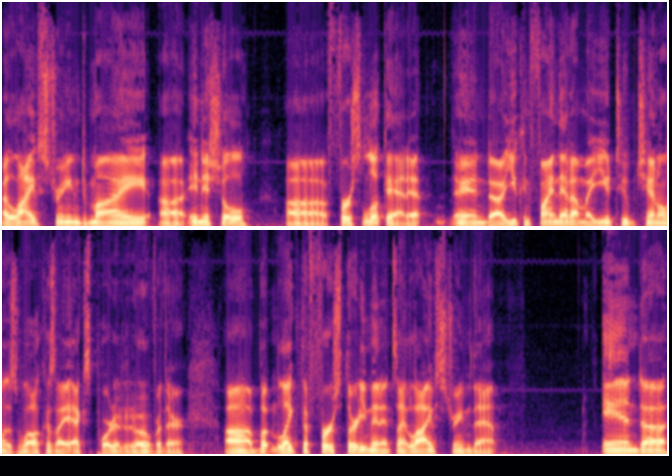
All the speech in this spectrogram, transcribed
i live streamed my uh, initial uh, first look at it and uh, you can find that on my youtube channel as well because i exported it over there uh, but like the first 30 minutes i live streamed that and uh,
